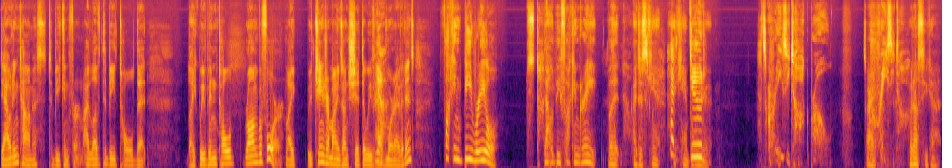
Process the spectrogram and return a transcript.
doubting Thomas to be confirmed. I love to be told that like we've been told wrong before. Like we've changed our minds on shit that we've Yeah. had more evidence. Fucking be real. Stop. That would be fucking great. But No, I just can't. I can't dude. believe it. That's crazy talk, bro. It's All right. crazy talk. What else you got?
